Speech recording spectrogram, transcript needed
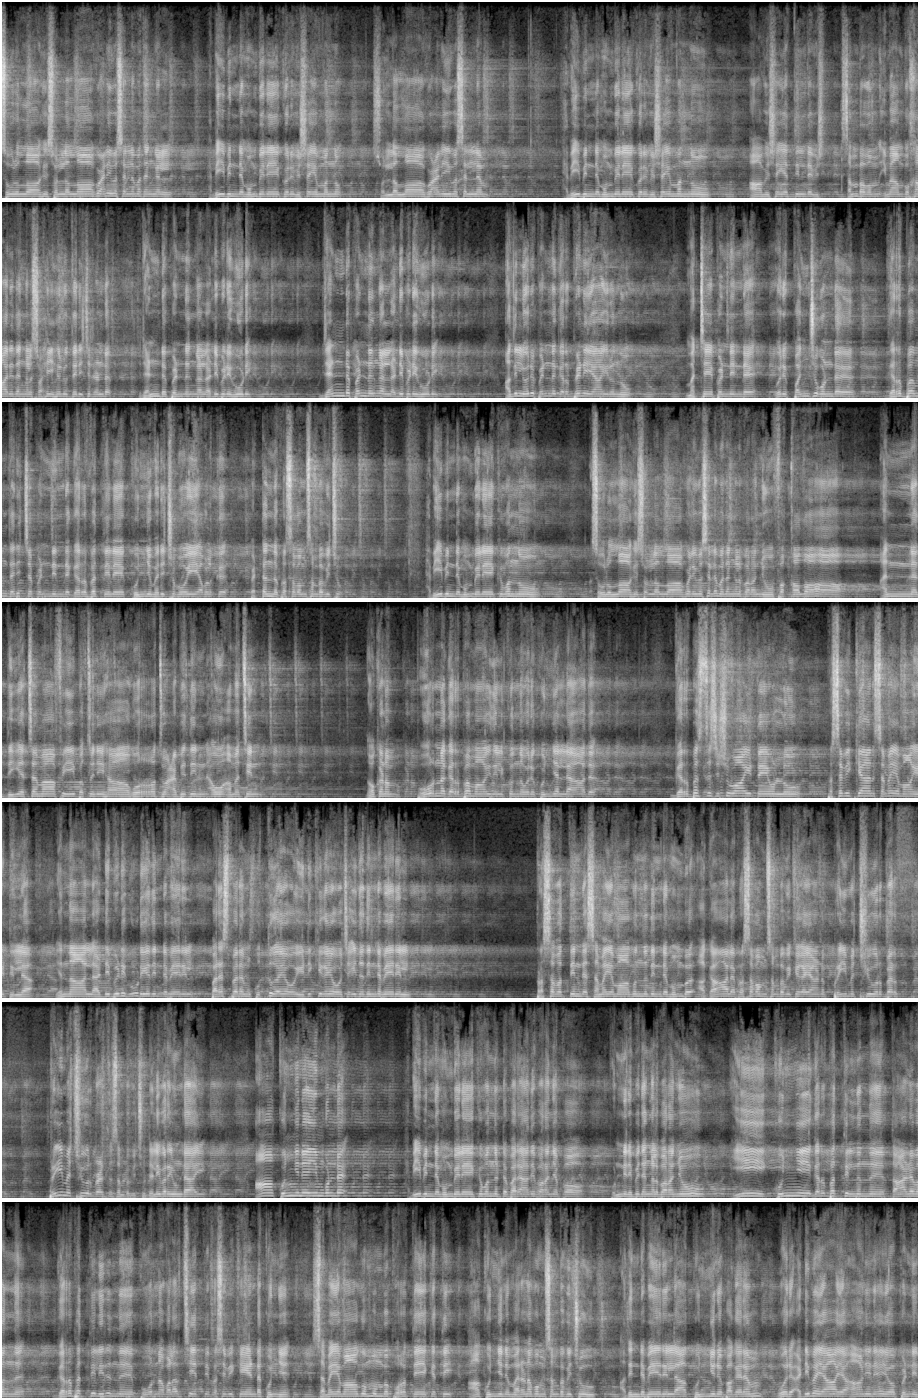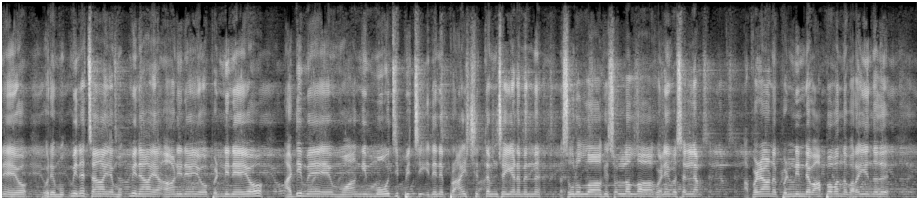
റസൂലുള്ളാഹി സ്വല്ലല്ലാഹു അലൈഹി വസല്ലമ തങ്ങൾ ഹബീബിന്റെ മുമ്പിലേക്ക് ഒരു വിഷയം വന്നു. സ്വല്ലല്ലാഹു അലൈഹി വസല്ലം ഹബീബിന്റെ മുമ്പിലേക്ക് ഒരു വിഷയം വന്നു. ആ വിഷയത്തിന്റെ സംഭവം ഇമാം ബുഖാരി തങ്ങൾ സ്വഹീഹിൽ ഉദ്ധരിച്ചിട്ടുണ്ട്. രണ്ട് പെണ്ണുങ്ങൾ അടിപിടി കൂടി. രണ്ട് പെണ്ണുങ്ങൾ അടിപിടി കൂടി. അതിൽ ഒരു പെണ്ണ് ഗർഭിണിയായിരുന്നു. മറ്റേ പെണ്ണിന്റെ ഒരു പഞ്ചുകൊണ്ട് ഗർഭം ധരിച്ച പെണ്ണിന്റെ ഗർഭത്തിലെ കുഞ്ഞ് മരിച്ചുപോയി. അവൾക്ക് പെട്ടെന്ന് പ്രസവം സംഭവിച്ചു. ഹബീബിന്റെ മുമ്പിലേക്ക് വന്നു. റസൂലുള്ളാഹി സ്വല്ലല്ലാഹു അലൈഹി തങ്ങൾ പറഞ്ഞു അന്ന ദിയത മാ ഫീ ബത്നിഹാ ഔ നോക്കണം പൂർണ ഗർഭമായി നിൽക്കുന്ന ഒരു കുഞ്ഞല്ലാതെ ഗർഭസ്ഥ ശിശുവായിട്ടേ ഉള്ളൂ. പ്രസവിക്കാൻ സമയമായിട്ടില്ല. എന്നാൽ അടിപിടി കൂടിയതിന്റെ പേരിൽ പരസ്പരം കുത്തുകയോ ഇടിക്കുകയോ ചെയ്തതിന്റെ പേരിൽ പ്രസവത്തിന്റെ സമയമാകുന്നതിന്റെ മുമ്പ് അകാല പ്രസവം സംഭവിക്കുകയാണ്. പ്രീമച്യൂർ ബർത്ത് പ്രീമച്യൂർ ബർത്ത് സംഭവിച്ചു. ഡെലിവറി ഉണ്ടായി. ആ കുഞ്ഞിനെയും കൊണ്ട് ഹബീബിന്റെ മുമ്പിലേക്ക് വന്നിട്ട് പരാതി പറഞ്ഞപ്പോൾ പുണ്യനിബിതങ്ങൾ പറഞ്ഞു ഈ കുഞ്ഞ് ഗർഭത്തിൽ നിന്ന് താഴെ വന്ന് ഗർഭത്തിലിരുന്ന് പൂർണ വളർച്ചയെത്തി പ്രസവിക്കേണ്ട കുഞ്ഞ് സമയമാകും മുമ്പ് പുറത്തേക്കെത്തി. ആ കുഞ്ഞിന് മരണവും സംഭവിച്ചു. അതിന്റെ പേരിൽ ആ കുഞ്ഞിനു പകരം ഒരു അടിമയായ ആണിനെയോ പെണ്ണിനെയോ ഒരു മുഗ്മിനച്ചായ മുഗ്മിനായ ആണിനെയോ പെണ്ണിനെയോ അടിമയെ വാങ്ങി മോചിപ്പിച്ച് ഇതിന് പ്രായശ്ചിത്തം ചെയ്യണമെന്ന് റസൂലുള്ളാഹി സ്വല്ലല്ലാഹു അലൈഹി വസല്ലം അപ്പോഴാണ് പെണ്ണിന്റെ വാപ്പവെന്ന് പറയുന്നത്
